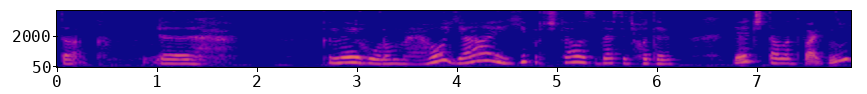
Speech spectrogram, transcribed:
Так. Е, книгу Ромео. Я її прочитала за 10 годин. Я її читала 2 дні.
